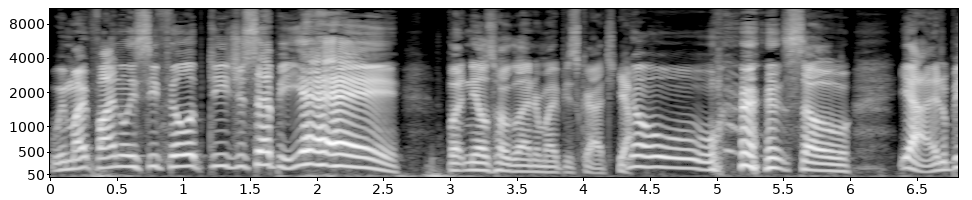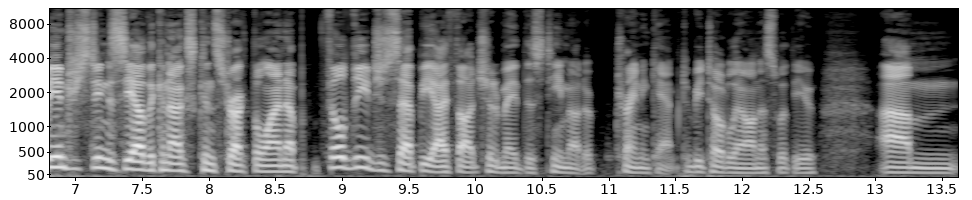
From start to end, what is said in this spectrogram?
we might finally see Philip DiGiuseppe, yay, but Nils Hoglander might be scratched. Yep. No, so yeah, it'll be interesting to see how the Canucks construct the lineup. Phil DiGiuseppe, I thought should have made this team out of training camp. To be totally honest with you. Um,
